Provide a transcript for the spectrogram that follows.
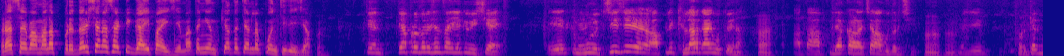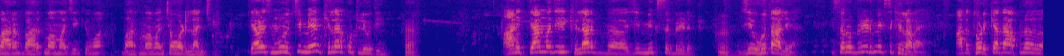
राजसाहेब आम्हाला प्रदर्शनासाठी गाय पाहिजे. मग आता नेमकी आता त्यांना कोणती द्यायची आपण? ते त्या प्रदर्शनचा एक विषय आहे. एक मूळची जे आपली खिलार गाय होतोय ना हा. आता आपल्या काळाच्या अगोदरची. म्हणजे थोडक्यात भारत भारत मामाची किंवा भारत मामांच्या वडिलांची. त्यावेळेस मूळची मेन खिलार कुठली होती? हा. आणि त्यामध्ये ही खिलार जी मिक्स ब्रीड. जी होत आली आहे ती सर्व ब्रीड मिक्स खिलार आहे. आता थोडक्यात आपलं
